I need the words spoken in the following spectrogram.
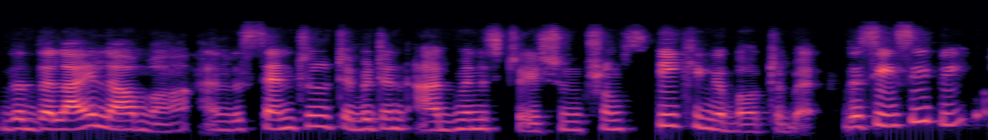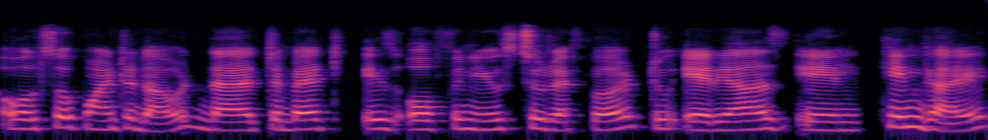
the Dalai Lama and the Central Tibetan administration from speaking about Tibet. The CCP also pointed out that Tibet is often used to refer to areas in Qinghai,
